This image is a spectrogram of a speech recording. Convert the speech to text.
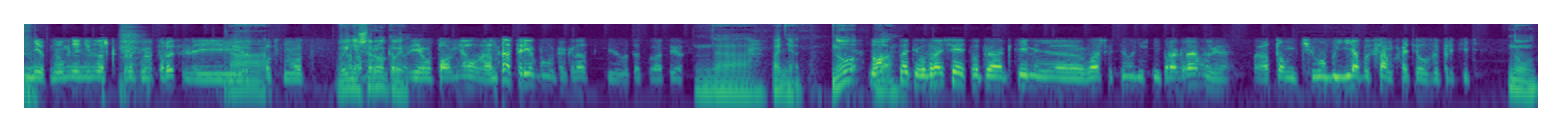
Нет, но у меня немножко другой профиль, и, А. собственно, вот Вы не которую я выполнял, она требовала как раз-таки вот этого ответа. Да, понятно. Ну, Ну, а, кстати, возвращаясь вот а, к теме э, вашей сегодняшней программы, о том, чего бы я бы сам хотел запретить. ну,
